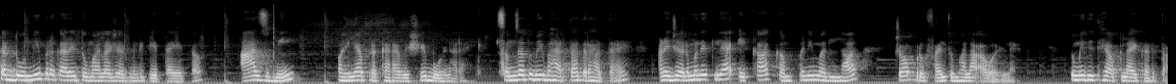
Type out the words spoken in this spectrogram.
तर दोन्ही प्रकारे तुम्हाला जर्मनीत येता येतं. आज मी पहिल्या प्रकाराविषयी बोलणार आहे. समजा तुम्ही भारतात राहताय आणि जर्मनीतल्या एका कंपनीमधला जॉब प्रोफाईल तुम्हाला आवडला आहे तुम्ही तिथे अप्लाय करता.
